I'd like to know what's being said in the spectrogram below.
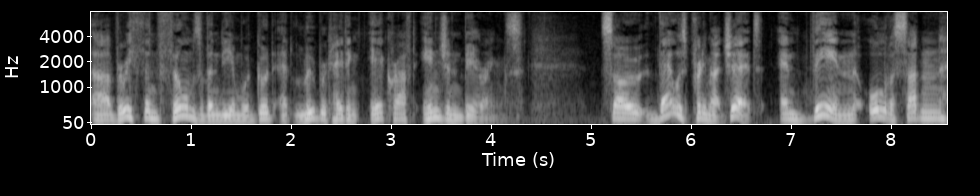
uh, very thin films of indium were good at lubricating aircraft engine bearings. So that was pretty much it. And then all of a sudden,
